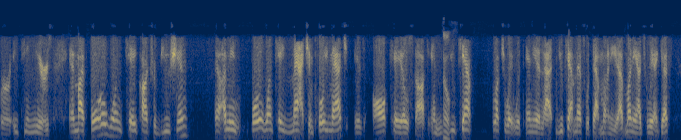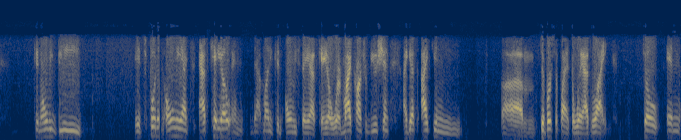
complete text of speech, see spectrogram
for 18 years, and my 401k contribution, uh, I mean 401k match, employee match, is all KO stock, and Oh. you can't fluctuate with any of that. You can't mess with that money. That money actually, I guess, can only be it's put only at, at KO, and that money can only stay at KO. Where my contribution, I guess, I can um, diversify it the way I'd like. So, and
